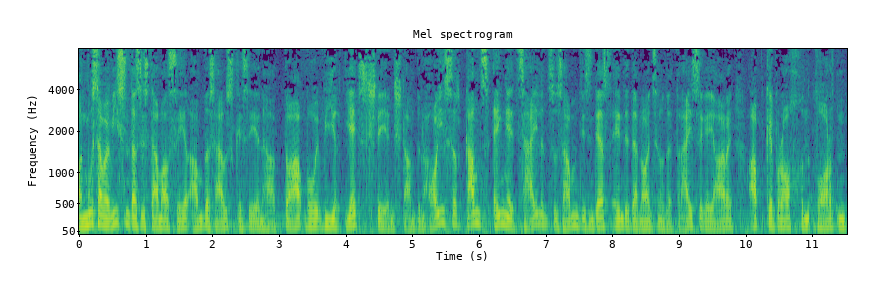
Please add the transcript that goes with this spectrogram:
Man muss aber wissen, dass es damals sehr anders ausgesehen hat. Da, wo wir jetzt stehen, standen Häuser, ganz enge Zeilen zusammen. Die sind erst Ende der 1930er Jahre abgebrochen worden.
